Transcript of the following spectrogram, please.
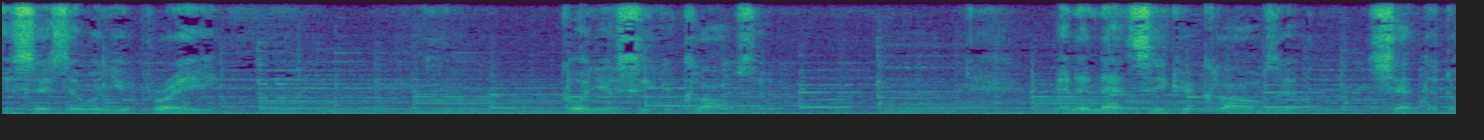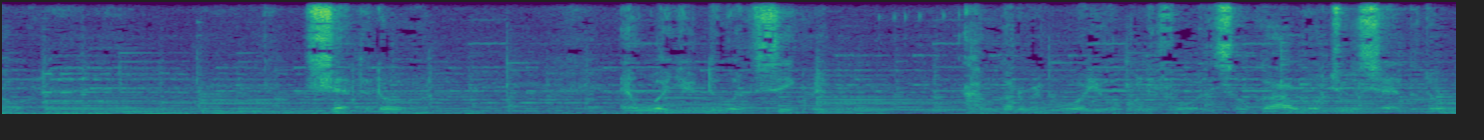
it says that when you pray, go in your secret closet. And in that secret closet, shut the door. Shut the door. And what you do in secret, I'm going to reward you openly for it. So God wants you to shut the door.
